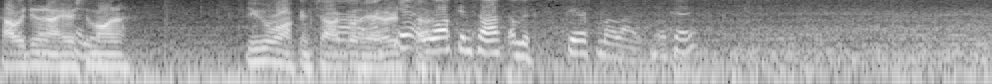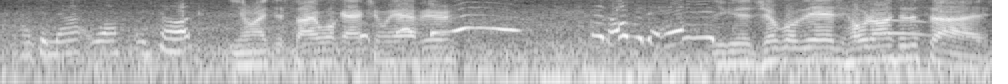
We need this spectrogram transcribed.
How are we doing out here, Simona? You can walk and talk. Go Uh, ahead. I can't talk. walk and talk. I'm scared for my life, okay? I cannot walk and talk. You don't like the sidewalk action we have here? And over the edge. You get to jump over the edge, hold on to the side.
